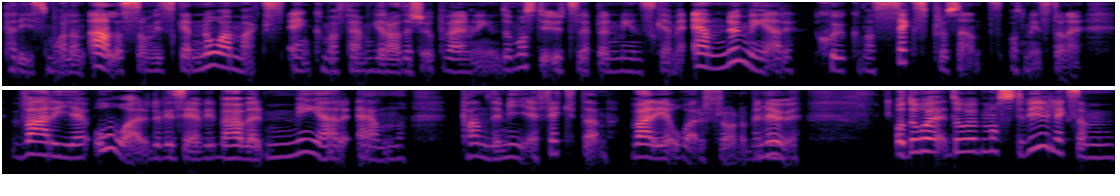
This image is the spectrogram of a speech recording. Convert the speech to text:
Parismålen alls. Om vi ska nå max 1,5 graders uppvärmning, då måste utsläppen minska med ännu mer, 7,6 procent åtminstone, varje år. Det vill säga, vi behöver mer än pandemieffekten varje år från och med mm. nu. Och då, då måste vi ju liksom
